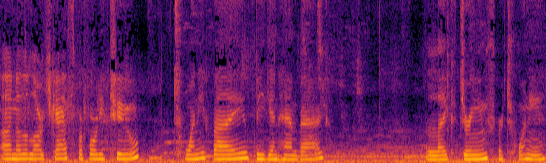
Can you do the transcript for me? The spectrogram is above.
Another large Guess for 42 25 vegan handbag. Like Dreams for 20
